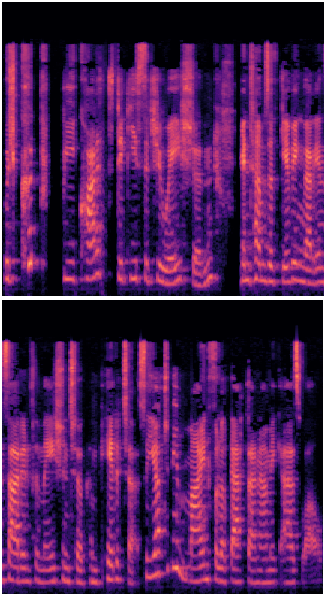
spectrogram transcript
which could be quite a sticky situation in terms of giving that inside information to a competitor. So you have to be mindful of that dynamic as well.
